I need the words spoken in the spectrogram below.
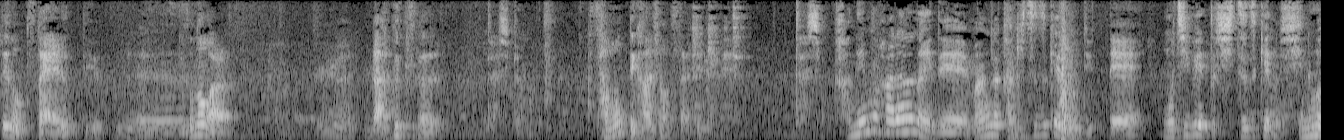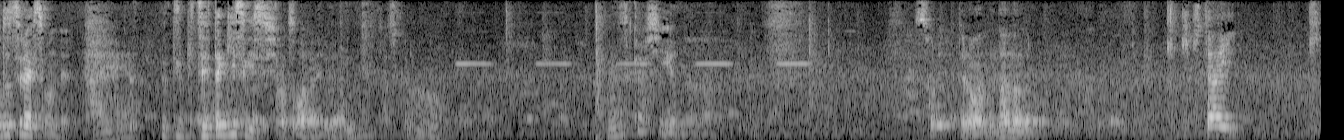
ていうのを伝えるっていう、その方が楽っつうか確かにサボって感謝を伝えてるよね。確かに。金も払わないで漫画描き続けるって言ってモチベートし続けるの死ぬほど辛いですもんね。大変や。絶対ギスギスしますもんね。確かに難しいよな。それってのは何なんだろう。き期待き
